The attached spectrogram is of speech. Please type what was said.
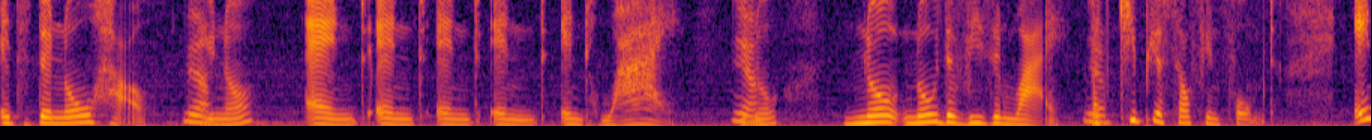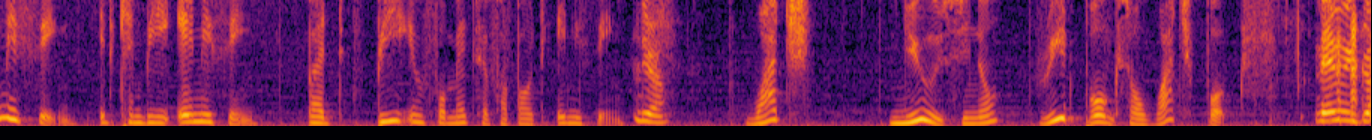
It's the know-how, Yeah. you know, and and and and and why, Yeah. you know, know know the reason why, but keep yourself informed. Anything, it can be anything, but be informative about anything. Yeah. Watch news, you know, read books or watch books. There we go.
